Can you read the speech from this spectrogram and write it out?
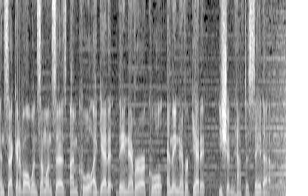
And second of all, when someone says I'm cool, I get it, they never are cool and they never get it. You shouldn't have to say that.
